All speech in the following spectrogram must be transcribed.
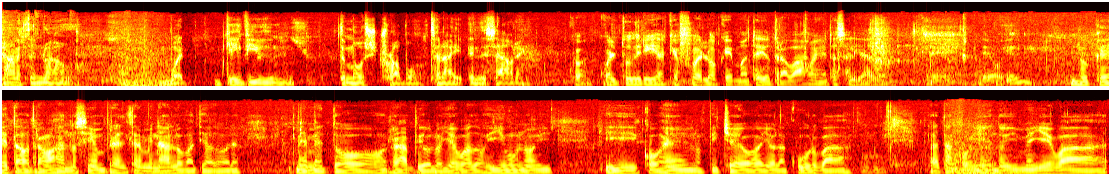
Jonathan, uh, what gave you the most trouble tonight in this outing? ¿Cuál, tú dirías que fue lo que más te dio trabajo en esta salida de, de- de hoy? Lo que he estado trabajando siempre, el terminar los bateadores. Me meto rápido, lo llevo a 2 y 1 y, y cogen los picheos ellos la curva, la están cogiendo y me lleva a-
